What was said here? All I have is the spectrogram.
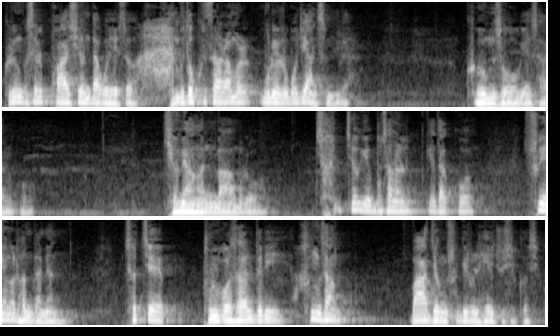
그런 것을 과시한다고 해서 아무도 그 사람을 우러러 보지 않습니다. 금속에 살고 겸양한 마음으로 철저하게 무상을 깨닫고 수행을 한다면 첫째 불보살들이 항상 마정수기를 해 주실 것이고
